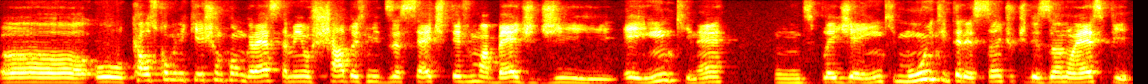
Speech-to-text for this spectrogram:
Uh, o Chaos Communication Congress também, o SHA 2017, teve uma badge de e-ink, né? Um display de e-ink muito interessante, utilizando o ESP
